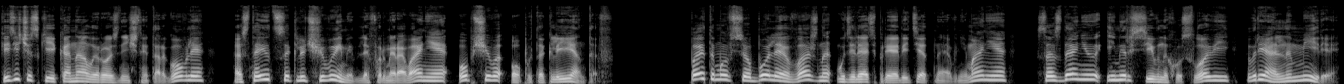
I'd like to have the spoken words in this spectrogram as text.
физические каналы розничной торговли остаются ключевыми для формирования общего опыта клиентов. Поэтому все более важно уделять приоритетное внимание созданию иммерсивных условий в реальном мире,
